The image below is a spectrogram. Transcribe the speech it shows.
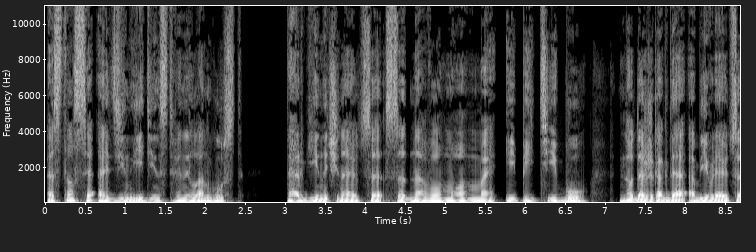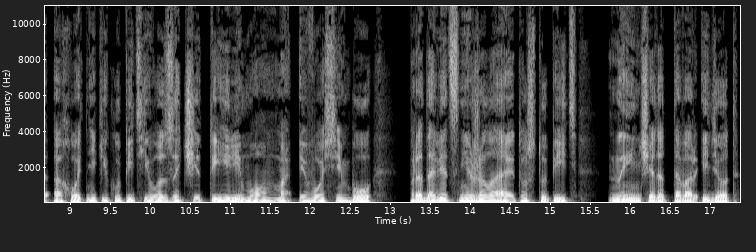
остался один единственный лангуст. Торги начинаются с одного момме и пяти бу, но даже когда объявляются охотники купить его за четыре момма и восемь бу, продавец не желает уступить — Нынче этот товар идет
